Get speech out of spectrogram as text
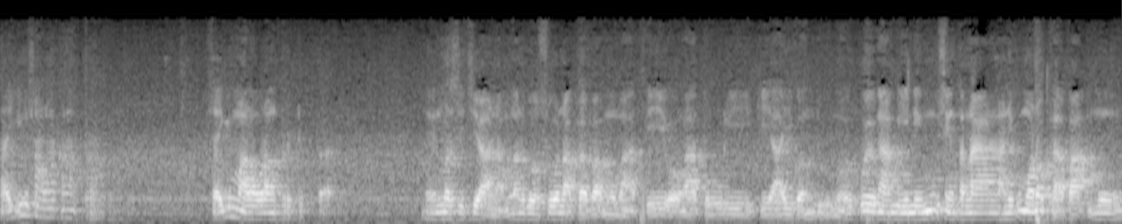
Saya ini salah kaprah. Saya ini malah orang berdebat. Ini masih anak, melan kalau suwon bapakmu mati, kok ngaturi, kiai kon kue ngaminimu sing tenanan, iku mono bapakmu.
